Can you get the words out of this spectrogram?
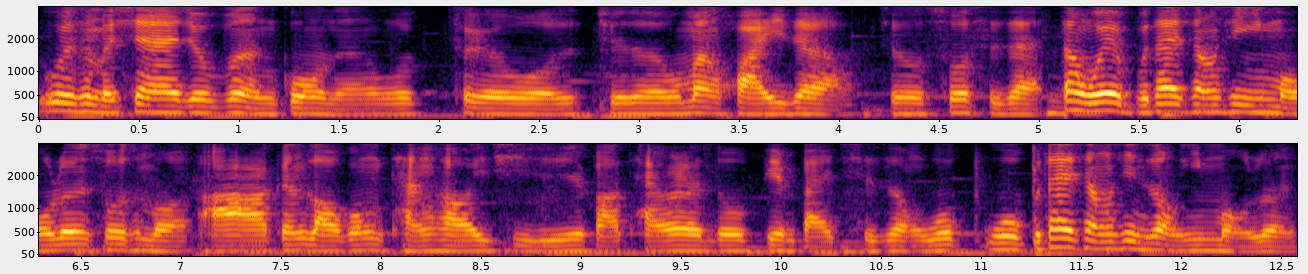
为什么现在就不能过呢？我这个我觉得我蛮怀疑的啦。就说实在，但我也不太相信阴谋论，说什么啊跟老公谈好一起把台湾人都变白痴这种，我我不太相信这种阴谋论。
